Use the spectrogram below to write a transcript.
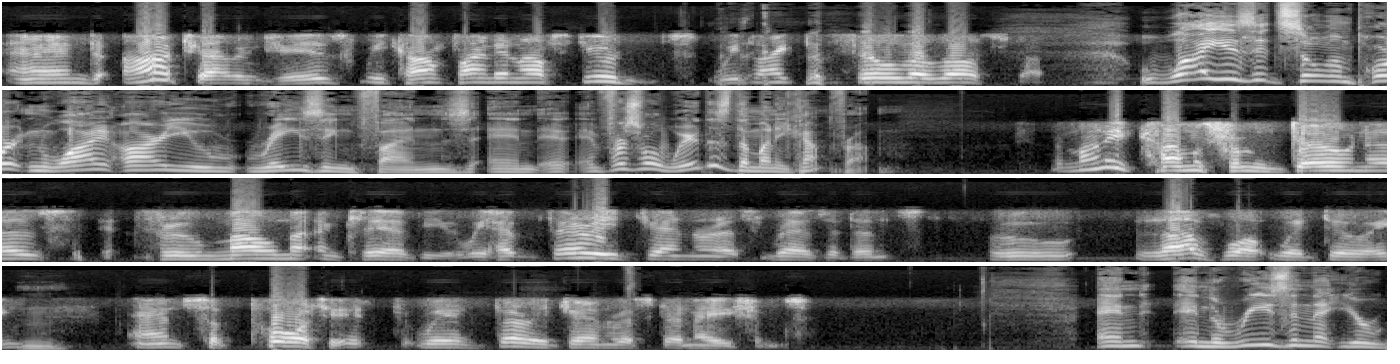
and our challenge is we can't find enough students. We'd like to fill the roster. Why is it so important? Why are you raising funds? And and first of all, where does the money come from? The money comes from donors through Mulmur and Clearview. We have very generous residents who love what we're doing and support it with very generous donations. And and the reason that you're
